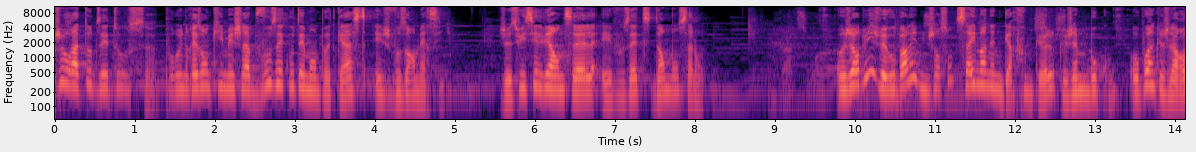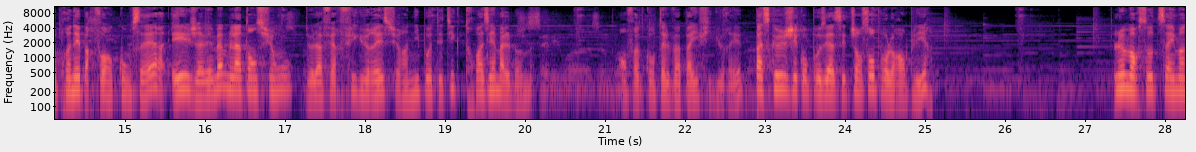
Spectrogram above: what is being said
Bonjour à toutes et tous. Pour une raison qui m'échappe, vous écoutez mon podcast et je vous en remercie. Je suis Sylvia Ansel et vous êtes dans mon salon. Aujourd'hui, je vais vous parler d'une chanson de Simon and Garfunkel que j'aime beaucoup, au point que je la reprenais parfois en concert et j'avais même l'intention de la faire figurer sur un hypothétique troisième album. En fin de compte, elle va pas y figurer parce que j'ai composé assez de chansons pour le remplir. Le morceau de Simon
